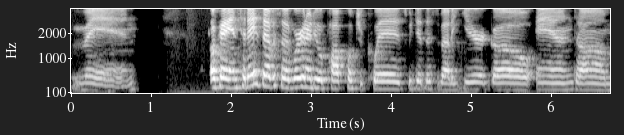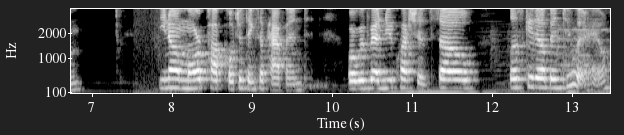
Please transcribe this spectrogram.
Man. Okay, in today's episode, we're gonna do a pop culture quiz. We did this about a year ago, and um, you know, more pop culture things have happened, or we've got new questions. So let's get up into it, Hale.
